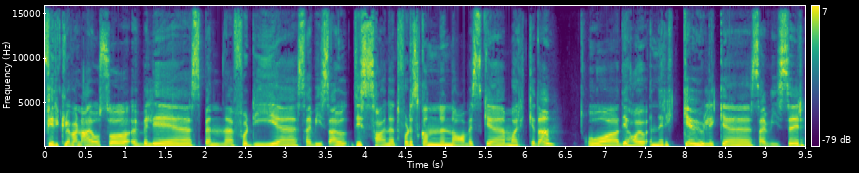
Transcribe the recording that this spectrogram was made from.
Firkløveren er jo også veldig spennende fordi servise er jo designet for det skandinaviske markedet. Og de har jo en rekke ulike serviser.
